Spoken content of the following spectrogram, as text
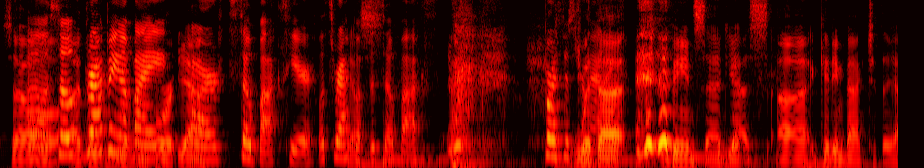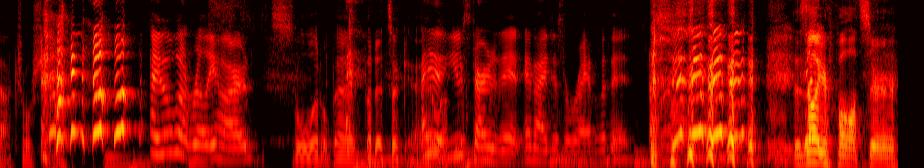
So Uh, so think wrapping up my forward- yeah. our soapbox here. Let's wrap up the soapbox. birth is With that being said, yes. Uh, getting back to the actual show, I went really hard. it's a little bit, but it's okay. I, I, you you. started it, and I just ran with it. this is all your fault, sir.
